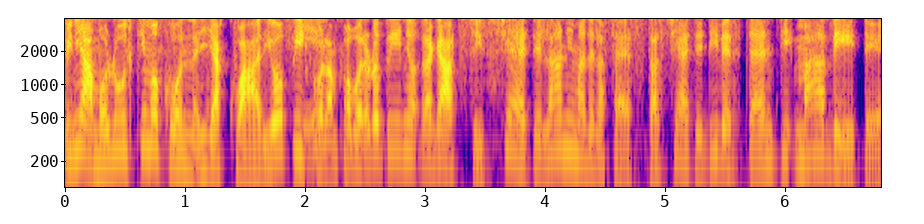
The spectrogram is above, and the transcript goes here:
Finiamo l'ultimo con gli acquario. Sì. Piccola un po' opinion. Ragazzi, siete l'anima della festa, siete divertenti, ma avete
